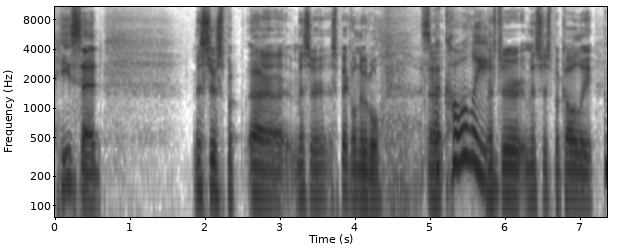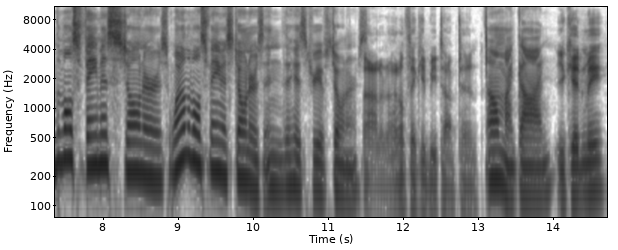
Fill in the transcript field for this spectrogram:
he said Mr. Sp- uh, Mr. Spickle Noodle, Spicoli, Mr. Mr. Spicoli. the most famous stoners, one of the most famous stoners in the history of stoners. I don't know. I don't think he'd be top ten. oh my God. You kidding me?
